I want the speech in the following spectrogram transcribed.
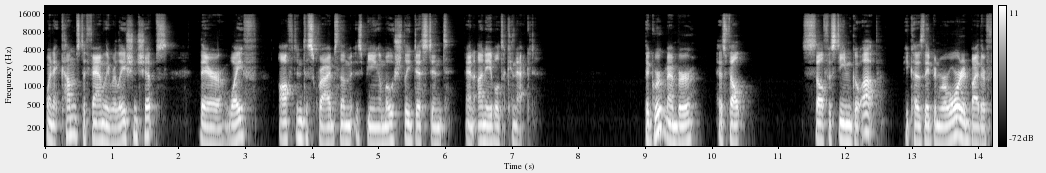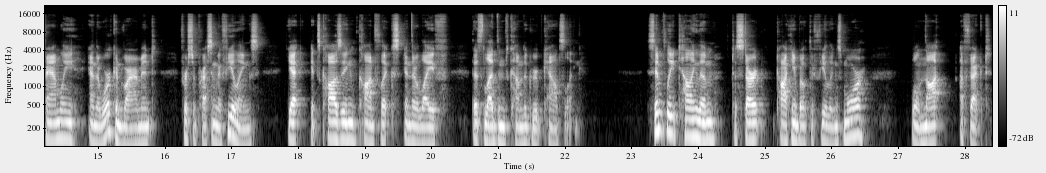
when it comes to family relationships, their wife often describes them as being emotionally distant and unable to connect. The group member has felt self esteem go up because they've been rewarded by their family and their work environment for suppressing their feelings, yet it's causing conflicts in their life that's led them to come to group counseling. Simply telling them to start talking about their feelings more will not affect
